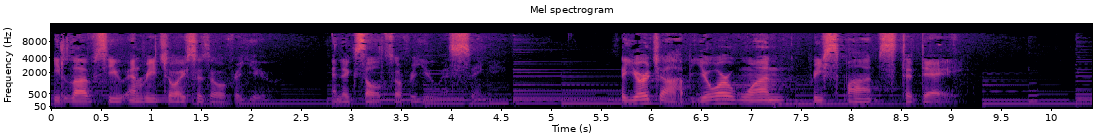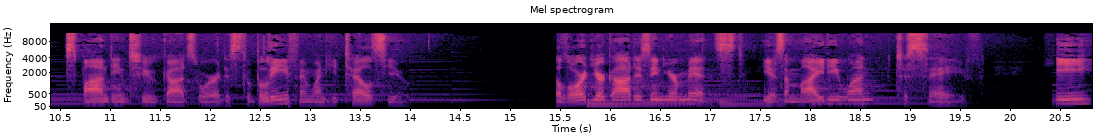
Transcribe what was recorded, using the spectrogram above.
He loves you and rejoices over you and exults over you as singing. So, your job, your one response today, responding to God's word, is to believe in when He tells you the Lord your God is in your midst. He is a mighty one to save. He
